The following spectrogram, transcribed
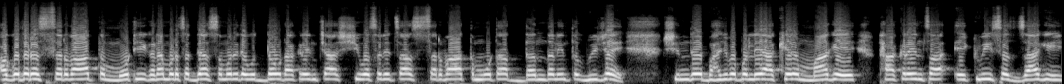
अगोदरच सर्वात मोठी घडामोड सध्या समोर येते. उद्धव ठाकरेंच्या शिवसेनेचा सर्वात मोठा दणदणीत विजय. शिंदे भाजप पडले अखेर मागे. ठाकरेंचा एकवीस जागी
